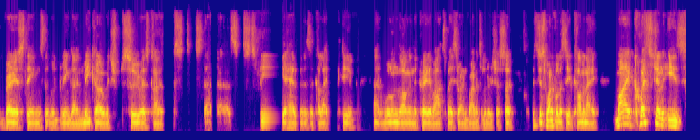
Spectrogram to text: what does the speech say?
various things that were being done in MECO, which Sue has kind of uh, spearheaded as a collective at Wollongong in the creative arts space around environmental literature. So it's just wonderful to see it culminate. My question is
